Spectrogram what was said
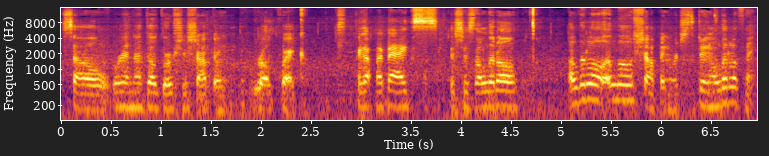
So we're gonna go grocery shopping real quick. I got my bags. It's just a little, a little, a little shopping. We're just doing a little thing.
